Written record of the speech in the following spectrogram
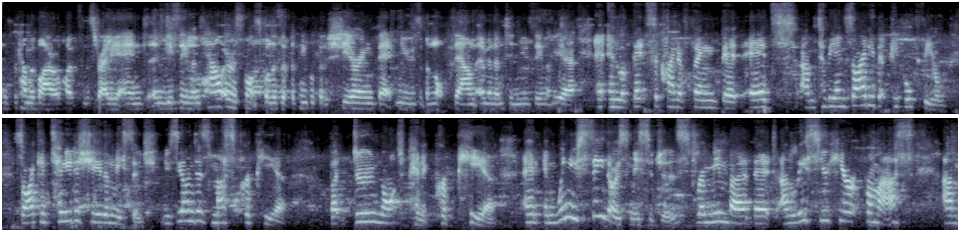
has become a viral hoax in Australia and in New Zealand. How irresponsible is it the people that are sharing that news of a lockdown imminent in New Zealand? Yeah, and, and look, that's the kind of thing that adds um, to the anxiety that people feel. So I continue to share the message. New Zealanders must prepare, but do not panic. Prepare. And, and when you see those messages, remember that unless you hear it from us, um,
